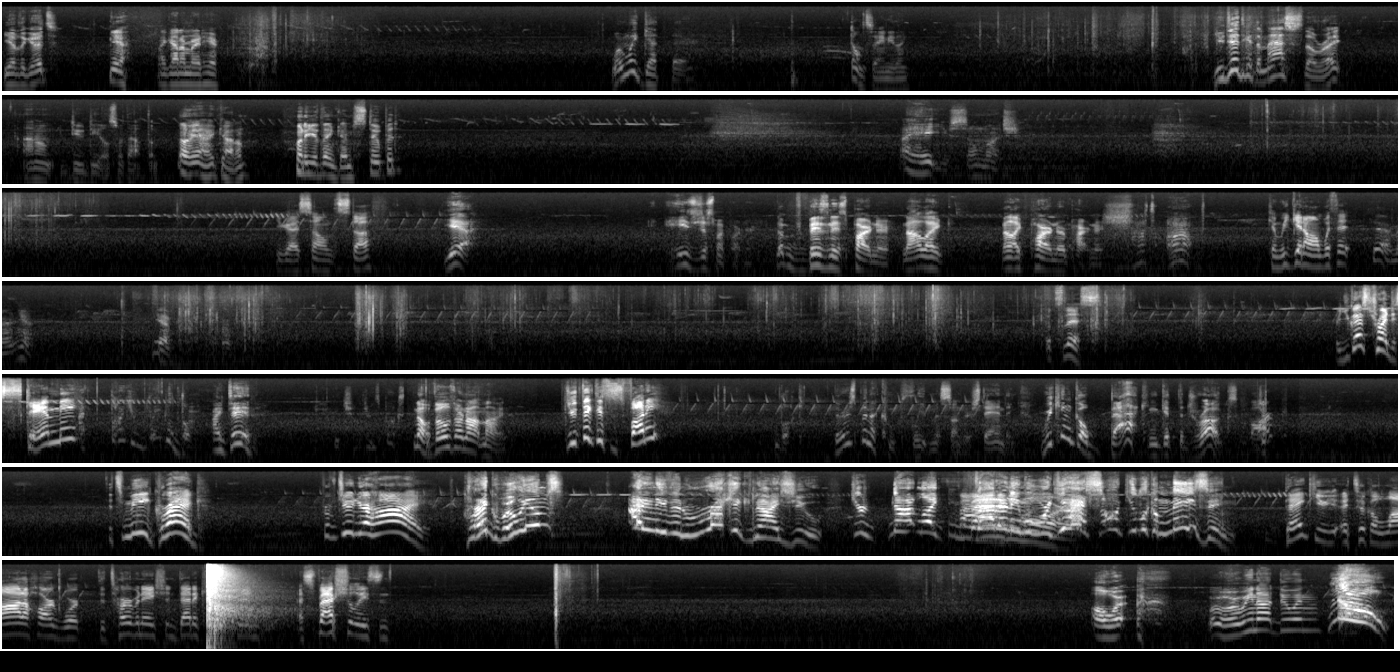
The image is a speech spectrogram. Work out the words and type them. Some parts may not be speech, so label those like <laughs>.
You have the goods? Yeah, I got them right here. When we get there, don't say anything. You did get the masks, though, right? I don't do deals without them. Oh yeah, I got them. What do you think? I'm stupid? I hate you so much. Guys selling the stuff? Yeah. He's just my partner. No, business partner, not like, not like partner partner. Shut up. Can we get on with it? Yeah, man. Yeah. Yeah. What's this? Are you guys trying to scam me? I thought you labeled them. I did. Children's books. No, those are not mine. Do you think this is funny? Look, there's been a complete misunderstanding. We can go back and get the drugs. Mark? It's me, Greg. From junior high. Greg Williams? I didn't even recognize you. You're not like Fat that anymore. anymore. Yes, oh, you look amazing. Thank you. It took a lot of hard work, determination, dedication, especially since. Oh, were, <laughs> were we not doing? No!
